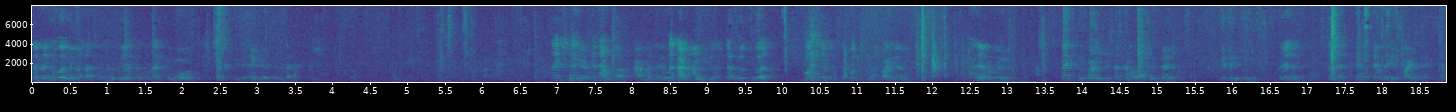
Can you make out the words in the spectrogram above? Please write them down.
ta sẽ nuôi người ta đặt cái tiền ta có hai cái mồi thì sẽ ảnh hưởng đến đây này sẽ người ta làm ở cả mà ta mới cần ăn được ta nuôi người mà giờ ta bất cứ phải ăn hay là mình này cứ phải phải sang hàng ở tiền đấy cái gì cũng cái đấy cái đấy cái này phải đấy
